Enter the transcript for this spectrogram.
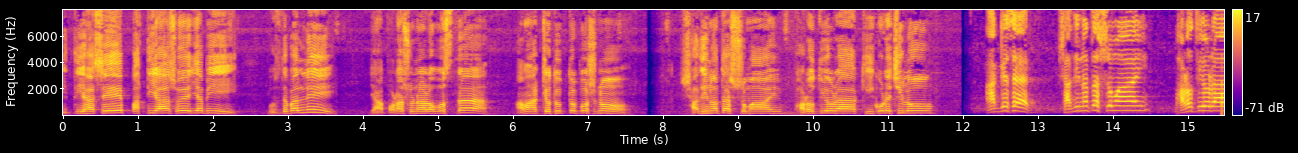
ইতিহাসে পাতিহাস হয়ে যাবি। বুঝতে পারলি? যা পড়াশোনার অবস্থা আমার চতুর্থ প্রশ্ন। স্বাধীনতার সময় ভারতীয়রা কি করেছিল? আগে স্যার স্বাধীনতার সময় ভারতীয়রা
